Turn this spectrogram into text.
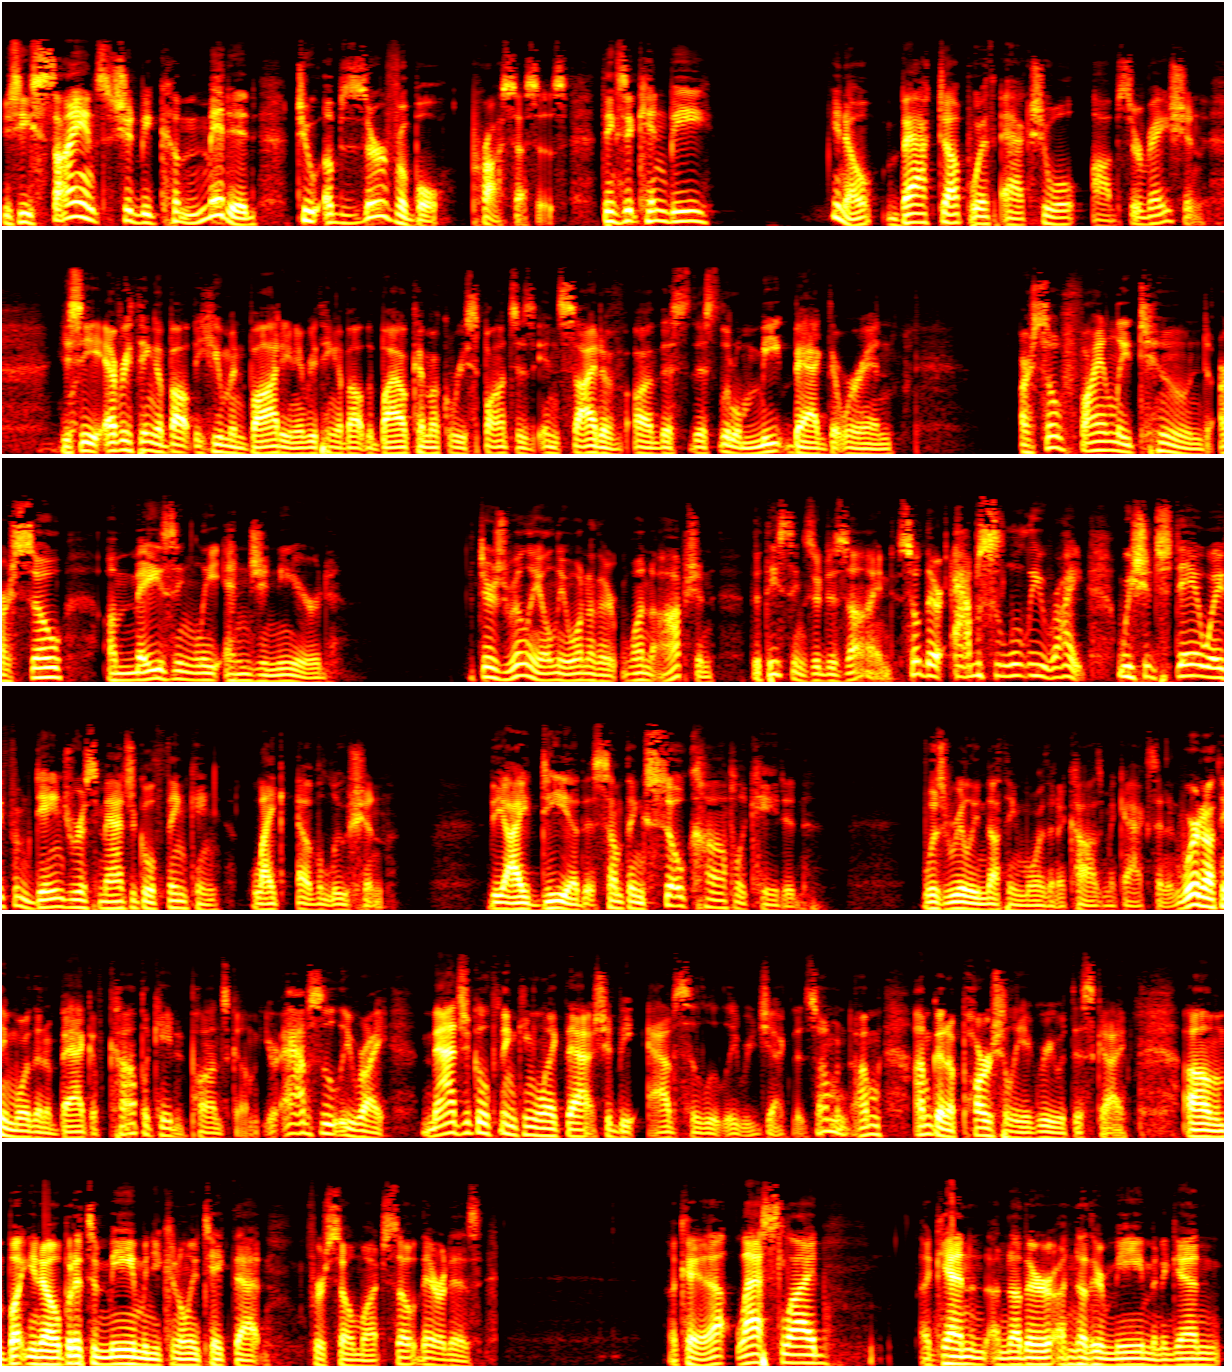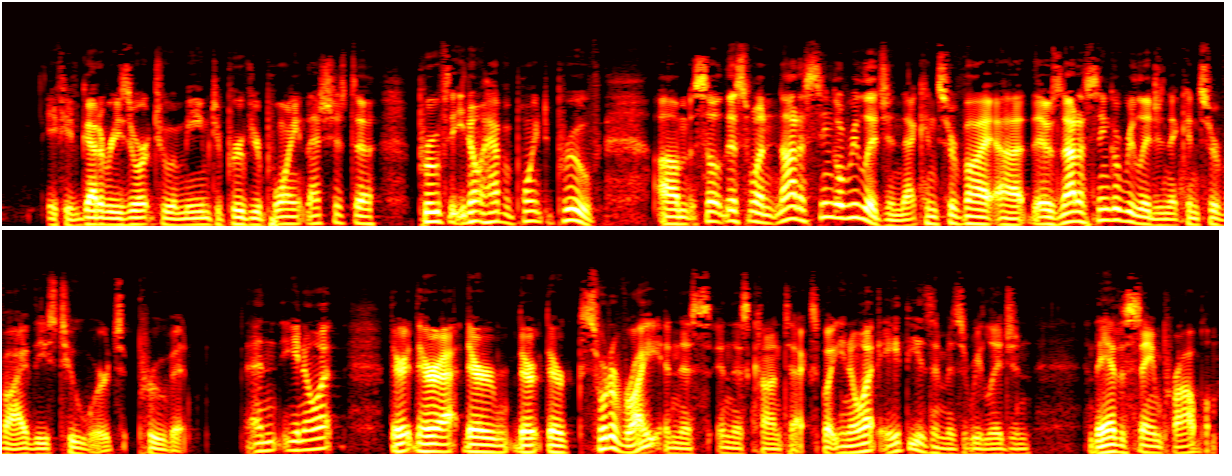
You see, science should be committed to observable processes, things that can be, you know, backed up with actual observation. You see, everything about the human body and everything about the biochemical responses inside of uh, this this little meat bag that we're in are so finely tuned, are so amazingly engineered that there's really only one other one option that these things are designed. So they're absolutely right. We should stay away from dangerous magical thinking like evolution. The idea that something so complicated was really nothing more than a cosmic accident. We're nothing more than a bag of complicated pond scum. You're absolutely right. Magical thinking like that should be absolutely rejected. So I'm I'm I'm going to partially agree with this guy, um, but you know, but it's a meme, and you can only take that for so much. So there it is. Okay, that last slide. Again, another another meme, and again, if you've got to resort to a meme to prove your point, that's just a proof that you don't have a point to prove. Um, so this one, not a single religion that can survive. Uh, there's not a single religion that can survive these two words. Prove it. And you know what? They're they're they're they're they're sort of right in this in this context. But you know what? Atheism is a religion, and they have the same problem.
